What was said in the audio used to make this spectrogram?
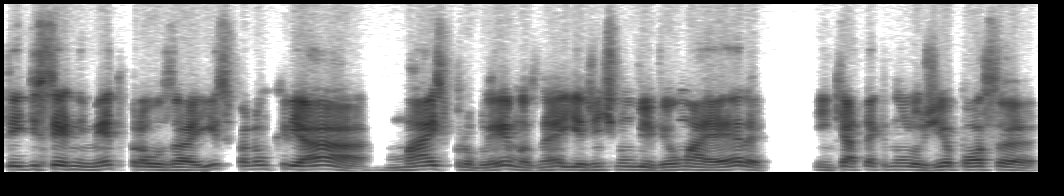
ter discernimento para usar isso, para não criar mais problemas, né, e a gente não viver uma era em que a tecnologia possa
